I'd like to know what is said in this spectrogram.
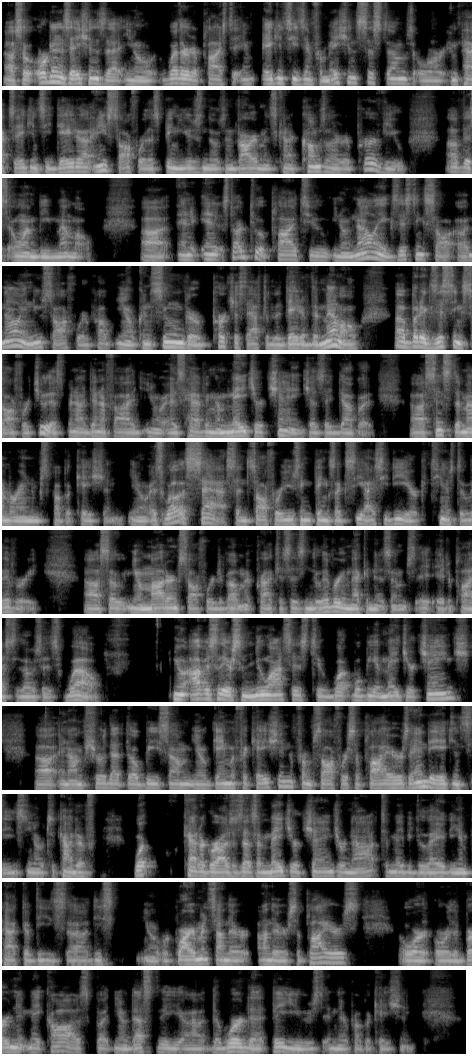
Uh, so organizations that, you know, whether it applies to in- agencies' information systems or impacts agency data, any software that's being used in those environments kind of comes under the purview of this OMB memo. Uh, and, it, and it started to apply to you know not only existing so, uh, not only new software pub, you know consumed or purchased after the date of the memo, uh, but existing software too that's been identified you know as having a major change as they dub it uh, since the memorandum's publication. You know as well as SaaS and software using things like CI/CD or continuous delivery. Uh, so you know modern software development practices and delivery mechanisms it, it applies to those as well you know obviously there's some nuances to what will be a major change uh, and i'm sure that there'll be some you know gamification from software suppliers and agencies you know to kind of what categorizes as a major change or not to maybe delay the impact of these uh, these you know requirements on their on their suppliers or or the burden it may cause. But you know that's the uh, the word that they used in their publication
